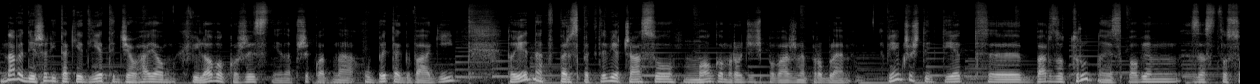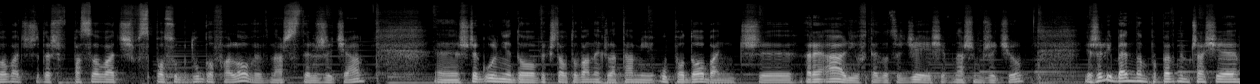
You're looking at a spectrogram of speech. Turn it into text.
Nawet jeżeli takie diety działają chwilowo korzystnie, na przykład na ubytek wagi, to jednak w perspektywie czasu mogą rodzić poważne problemy. Większość tych diet e, bardzo trudno jest bowiem zastosować czy też wpasować w sposób długofalowy w nasz styl życia. E, szczególnie do wykształtowanych latami upodobań czy realiów tego, co dzieje się w naszym życiu, jeżeli będą po pewnym czasie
